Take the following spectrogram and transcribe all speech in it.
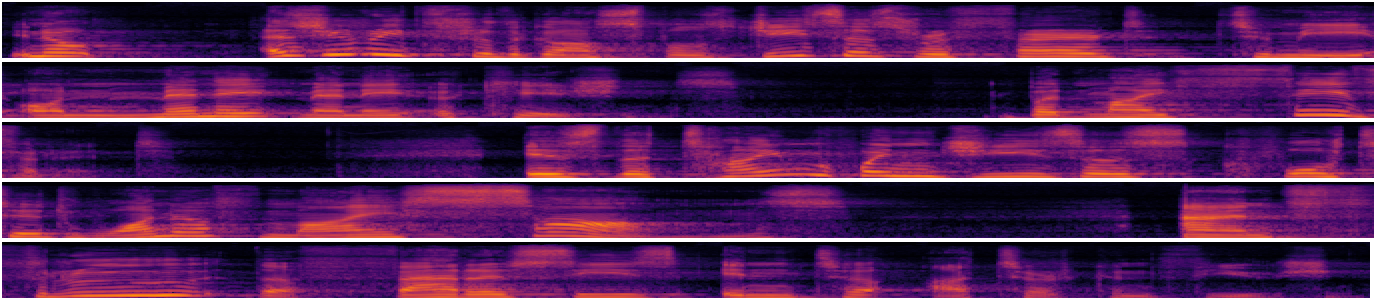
You know, as you read through the Gospels, Jesus referred to me on many, many occasions. But my favorite is the time when Jesus quoted one of my Psalms and threw the Pharisees into utter confusion.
